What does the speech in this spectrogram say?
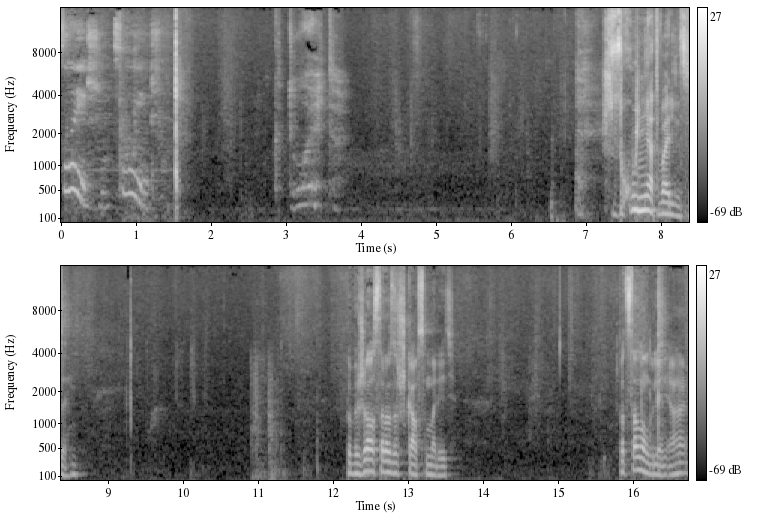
Слышу, слышу. Кто это? Что за хуйня творится? Побежал сразу в шкаф смотреть. Под столом глянь, ага.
